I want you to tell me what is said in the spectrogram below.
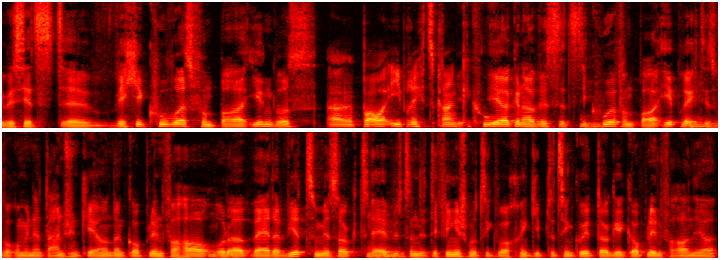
über jetzt, äh, welche Kuh war es vom Bauer irgendwas? Äh, Bauer Ebrechts kranke Kuh. Ja, genau, das jetzt die Kur vom Bauer Ebrecht ist, warum ich in einen Dungeon gehe und einen Goblin verhau, oder weil der Wirt zu mir sagt, hey, willst du nicht die Finger schmutzig machen, gibt jetzt in guten Tage Goblin verhauen, ja.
